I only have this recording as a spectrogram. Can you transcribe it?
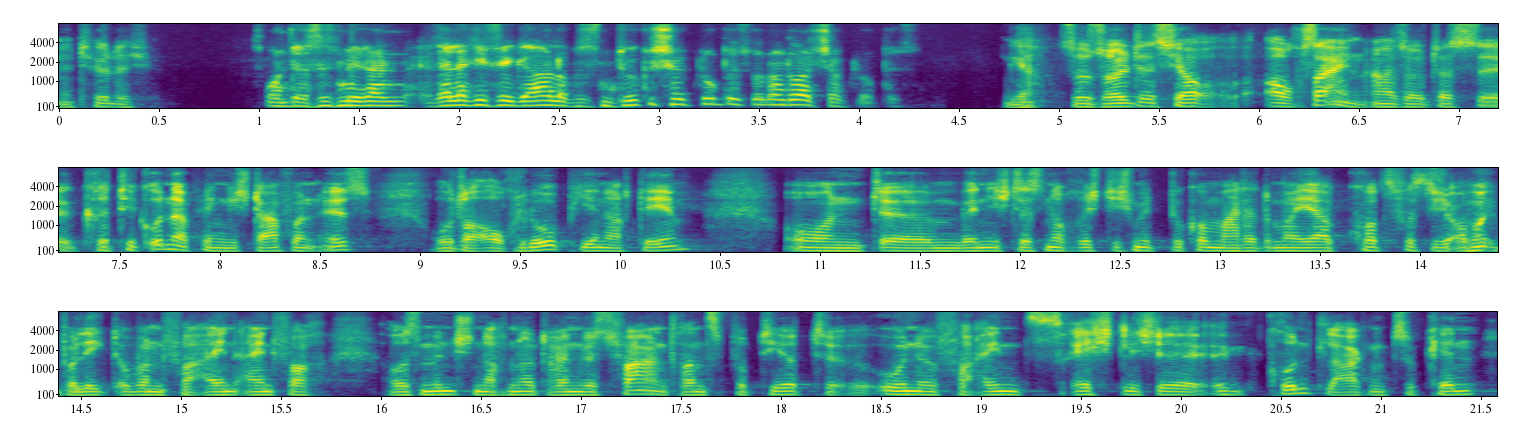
natürlich. Und das ist mir dann relativ egal, ob es ein türkischer Club ist oder ein deutscher Club ist. Ja, so sollte es ja auch sein. Also, dass äh, Kritik unabhängig davon ist oder auch Lob, je nachdem. Und ähm, wenn ich das noch richtig mitbekommen habe, hatte man ja kurzfristig auch mal überlegt, ob man einen Verein einfach aus München nach Nordrhein-Westfalen transportiert, äh, ohne vereinsrechtliche äh, Grundlagen zu kennen.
